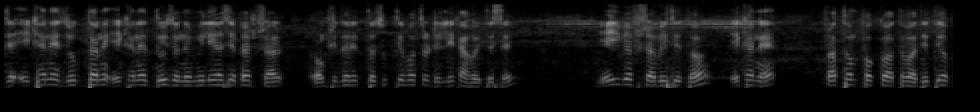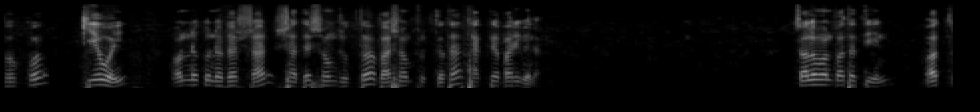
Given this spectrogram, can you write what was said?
যে এখানে যোগদানে এখানে দুইজনে মিলিয়া যে ব্যবসার অংশীদারিত্ব চুক্তিপত্রটি লেখা হইতেছে এই ব্যবসা ব্যতীত এখানে প্রথম পক্ষ অথবা দ্বিতীয় পক্ষ কেউই অন্য কোনো ব্যবসার সাথে সংযুক্ত বা সম্পৃক্ততা থাকতে পারিবে না। চলমান পাতা তিন, অত্র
